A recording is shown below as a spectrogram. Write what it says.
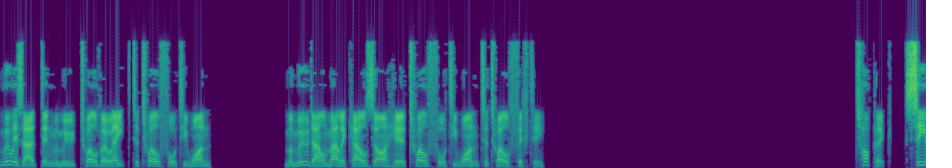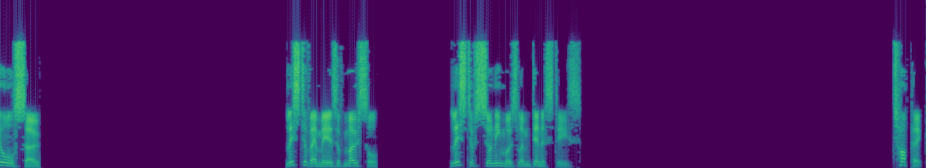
Mu'iz ad-Din Mahmud 1208–1241 Mahmud al-Malik al-Zahir 1241–1250 Topic. See also List of emirs of Mosul. List of Sunni Muslim dynasties. Topic.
